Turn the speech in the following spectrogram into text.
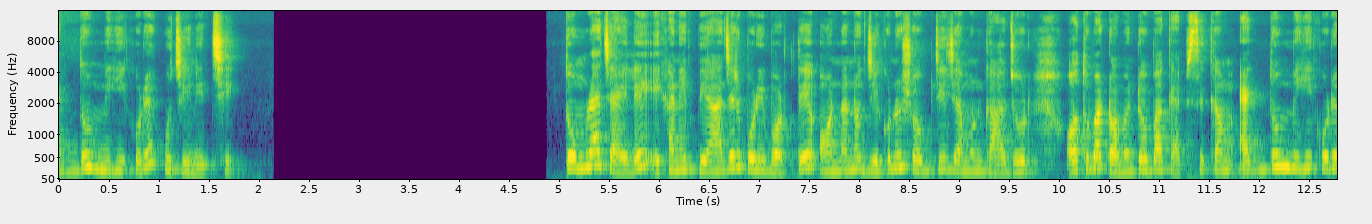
একদম মিহি করে কুচিয়ে নিচ্ছি। তোমরা চাইলে এখানে পেঁয়াজের পরিবর্তে অন্যান্য যে কোনো সবজি যেমন গাজর অথবা টমেটো বা ক্যাপসিকাম একদম মিহি করে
